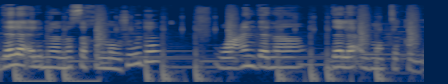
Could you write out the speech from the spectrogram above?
دلائل من النسخ الموجودة وعندنا دلائل منطقية.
